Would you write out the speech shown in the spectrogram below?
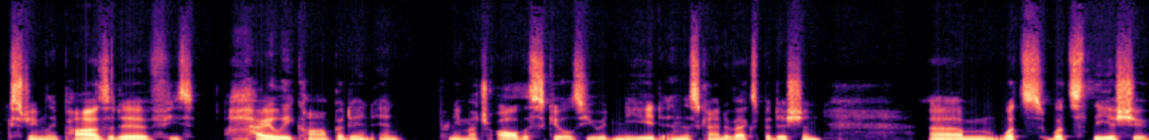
extremely positive. He's highly competent in pretty much all the skills you would need in this kind of expedition. Um, what's what's the issue?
